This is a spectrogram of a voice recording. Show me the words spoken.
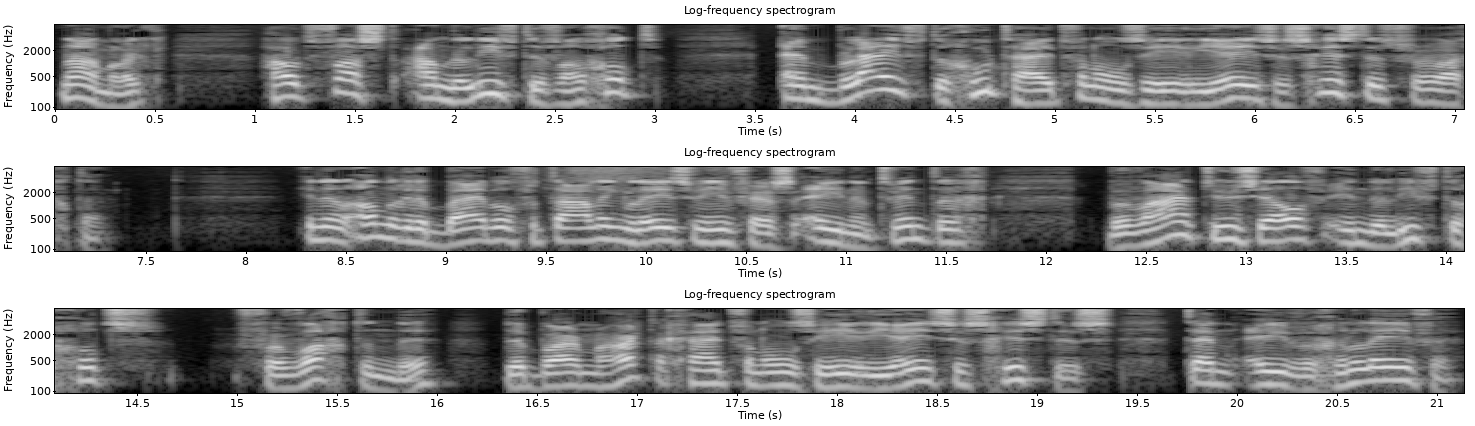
Namelijk, houd vast aan de liefde van God en blijf de goedheid van onze Heer Jezus Christus verwachten. In een andere Bijbelvertaling lezen we in vers 21: Bewaart u zelf in de liefde Gods, verwachtende de barmhartigheid van onze Heer Jezus Christus ten eeuwige leven.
